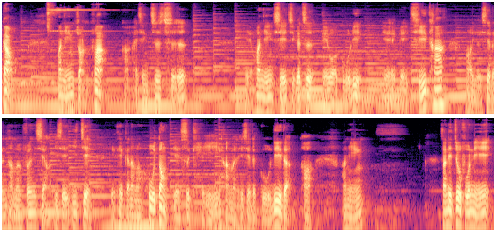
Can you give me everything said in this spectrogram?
告。欢迎转发啊，爱心支持，也欢迎写几个字给我鼓励，也给其他啊有些人他们分享一些意见，也可以跟他们互动，也是给他们一些的鼓励的啊。欢迎，上帝祝福你。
